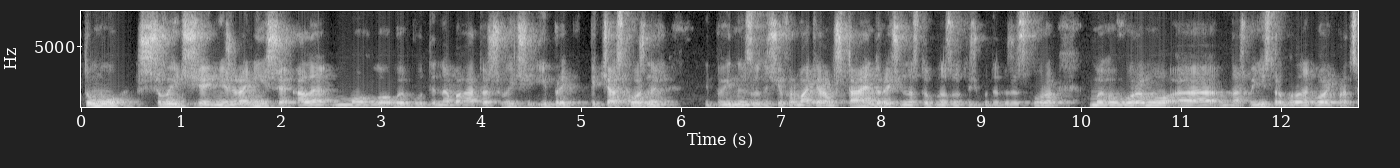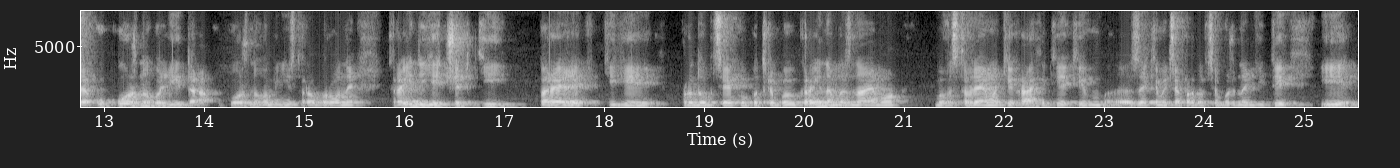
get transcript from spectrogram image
Тому швидше ніж раніше, але могло би бути набагато швидше, і при під час кожних відповідних зустрічей в форматі Рамштайн. До речі, наступна зустріч буде дуже скоро. Ми говоримо. е, Наш міністр оборони говорить про це. У кожного лідера, у кожного міністра оборони країни є чіткий перелік тієї продукції, яку потребує Україна. Ми знаємо. Ми виставляємо ті графіки, які е, за якими ця продукція може надійти, і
